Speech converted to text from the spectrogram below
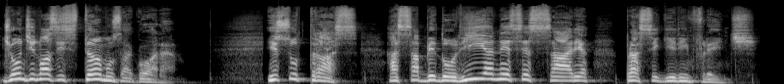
de onde nós estamos agora. Isso traz a sabedoria necessária para seguir em frente.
